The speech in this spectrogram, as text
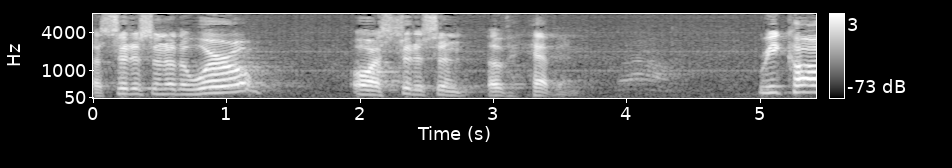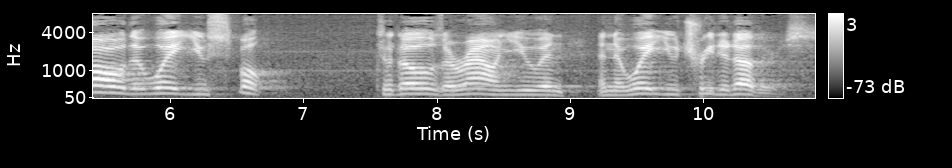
A citizen of the world or a citizen of heaven? Recall the way you spoke to those around you and, and the way you treated others.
